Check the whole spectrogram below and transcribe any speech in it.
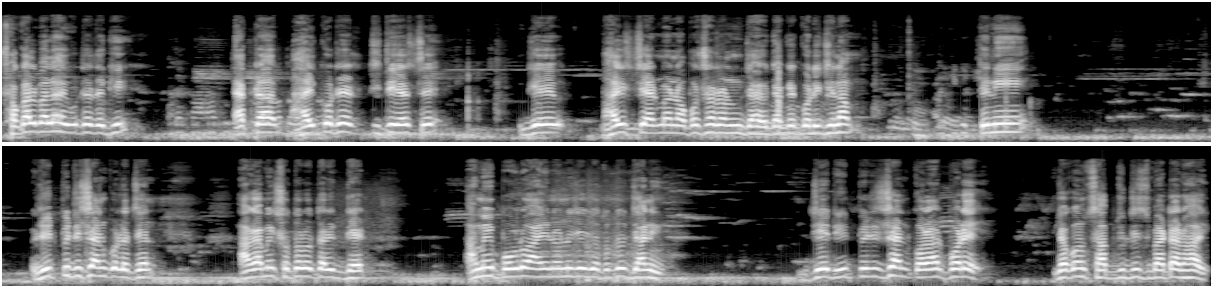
সকালবেলায় উঠে দেখি, একটা হাইকোর্টের চিঠি এসছে যে ভাইস চেয়ারম্যান অপসারণ যাকে করেছিলাম, তিনি রিট পিটিশন করেছেন আগামী সতেরো তারিখ ডেট আমি পৌর আইন অনুযায়ী যতদূর জানি, যে রিট পিটিশন করার পরে যখন সাবজুডিস ম্যাটার হয়,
